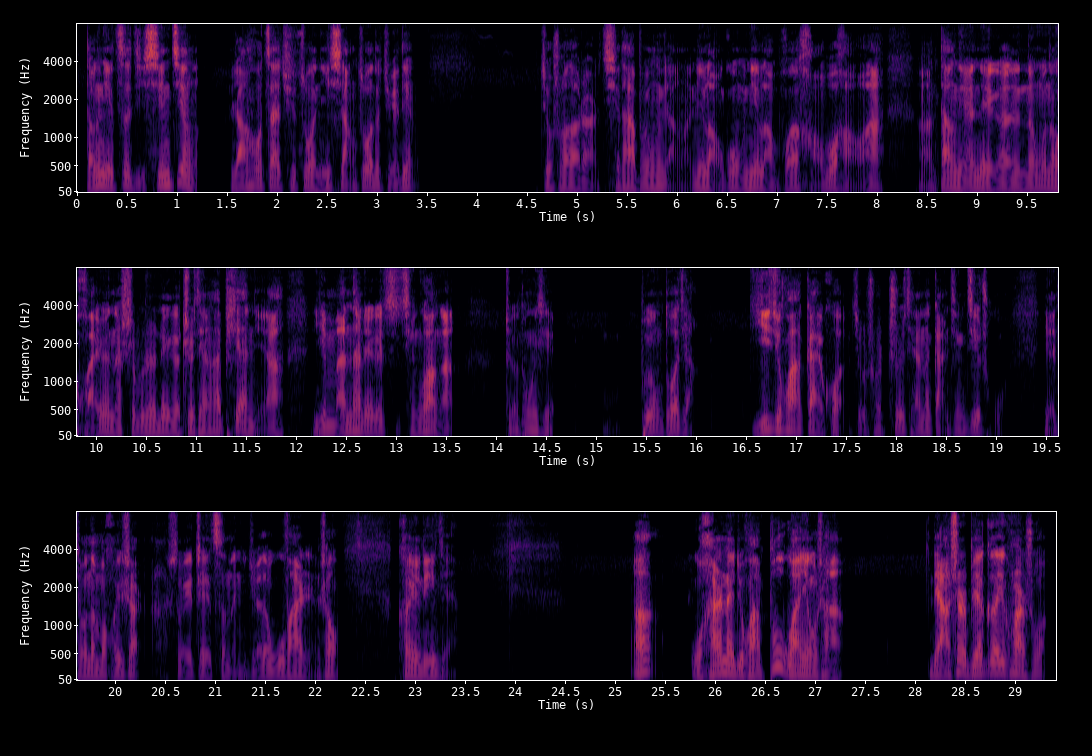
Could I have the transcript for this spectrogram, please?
等你自己心静了，然后再去做你想做的决定。就说到这儿，其他不用讲了。你老公、你老婆好不好啊？啊，当年那个能不能怀孕呢？是不是这个之前还骗你啊？隐瞒他这个情况啊？这个东西不用多讲，一句话概括就是说之前的感情基础也就那么回事儿啊。所以这次呢，你觉得无法忍受，可以理解。啊，我还是那句话，不管有啥，俩事儿别搁一块儿说。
